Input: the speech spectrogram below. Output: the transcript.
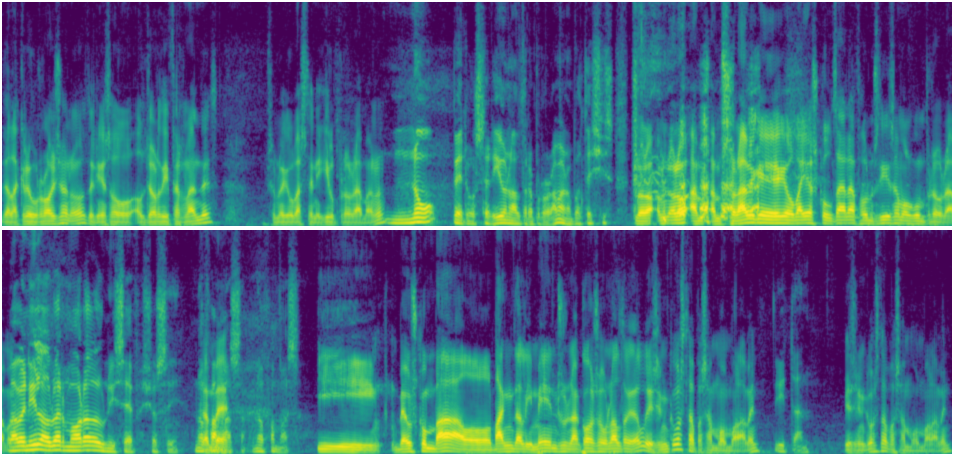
de la Creu Roja, no? Tenies el, el Jordi Fernández. Em sembla que el vas tenir aquí al programa, no? No, però seria un altre programa, no pateixis. No, no, no, no em, em sonava que el vaig escoltar ara fa uns dies en algun programa. Va venir l'Albert Mora d'UNICEF, això sí. No També. fa massa, no fa massa. I veus com va el banc d'aliments, una cosa o una altra, ha gent que ho està passant molt malament. I tant. Ha gent que ho està passant molt malament.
